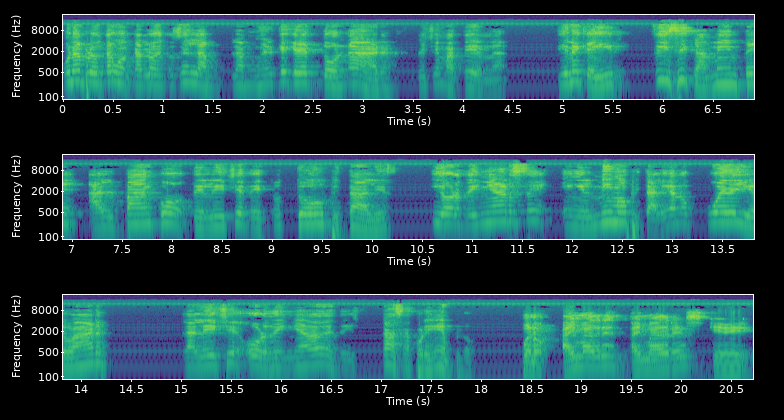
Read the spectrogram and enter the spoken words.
Una pregunta, Juan Carlos. Entonces, la, la mujer que quiere donar leche materna tiene que ir físicamente al banco de leche de estos dos hospitales y ordeñarse en el mismo hospital. Ella no puede llevar la leche ordeñada desde su casa, por ejemplo. Bueno, hay madres, hay madres que,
